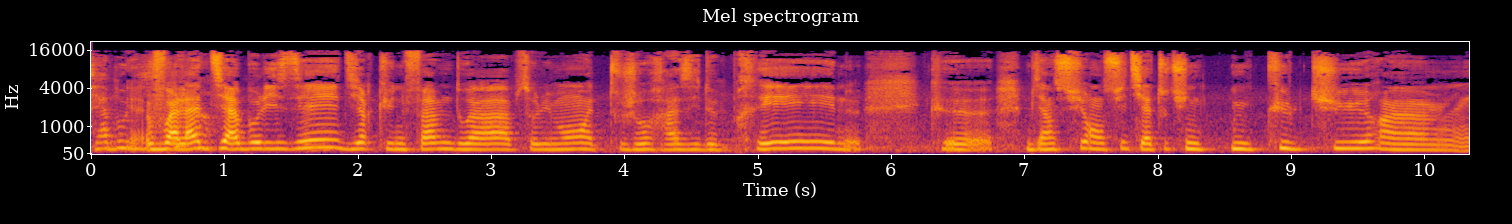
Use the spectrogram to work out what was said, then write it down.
diaboliser. voilà diaboliser dire qu'une femme doit absolument être toujours rasée de près que bien sûr ensuite il y a toute une, culture euh,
